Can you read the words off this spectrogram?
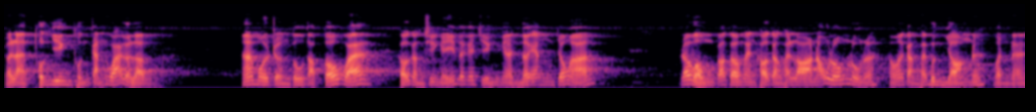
gọi là thuận duyên thuận cảnh quá rồi lần. À, môi trường tu tập tốt quá khỏi cần suy nghĩ tới cái chuyện à, nơi ăn chốn ở. Đói bụng có cơm ăn khỏi cần phải lo nấu luôn luôn nữa. Không có cần phải bưng dọn nữa. Mình à,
